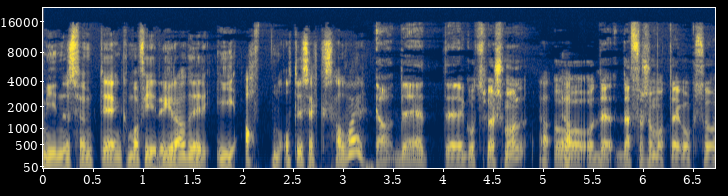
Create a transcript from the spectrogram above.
minus 51,4 grader i 1886, Halvard? Ja, det er et eh, godt spørsmål, Ja, og, og det, derfor så måtte jeg også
